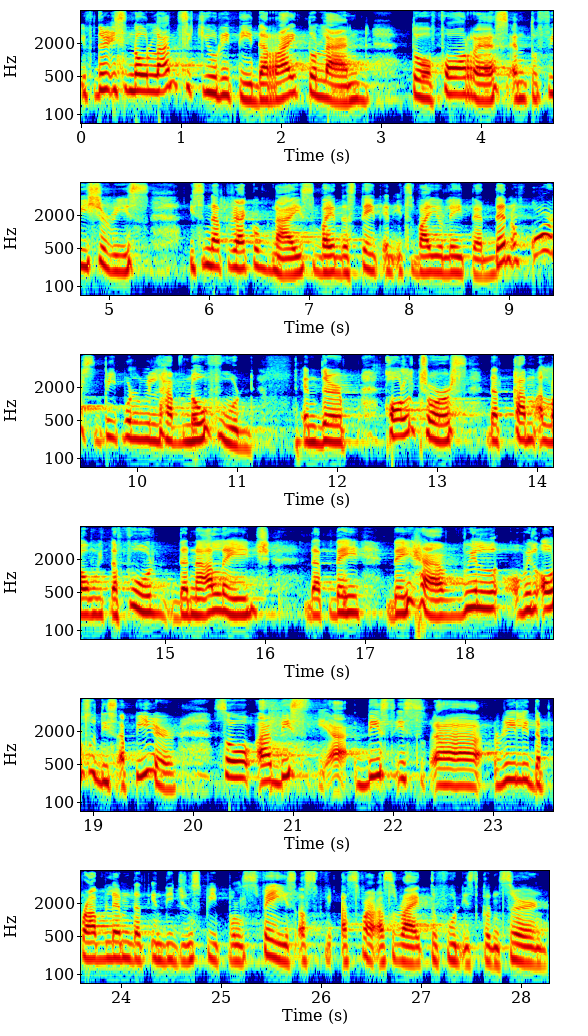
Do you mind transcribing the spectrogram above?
if there is no land security, the right to land, to forests, and to fisheries, is not recognized by the state and it's violated, then of course people will have no food. And their cultures that come along with the food, the knowledge that they, they have will, will also disappear. So uh, this, uh, this is uh, really the problem that indigenous peoples face as, as far as right to food is concerned.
